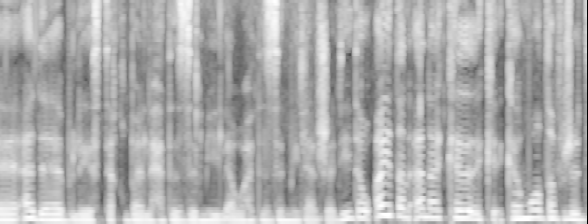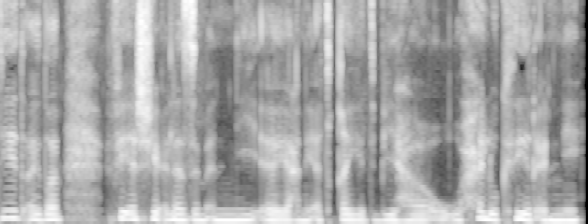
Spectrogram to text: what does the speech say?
آه، أدب لاستقبال هذا الزميل أو هذا الزميلة الجديد وأيضا أنا كموظف جديد أيضا في أشياء لازم أني آه، يعني أتقيد بها وحلو كثير أني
